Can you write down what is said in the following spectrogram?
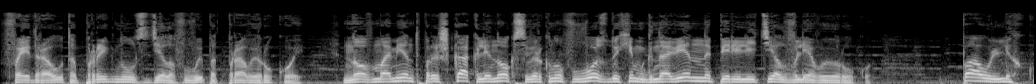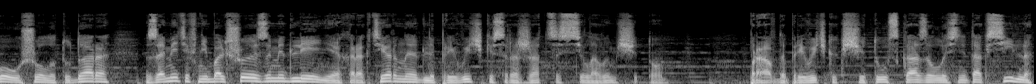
Фейдраута прыгнул, сделав выпад правой рукой — но в момент прыжка клинок, сверкнув в воздухе, мгновенно перелетел в левую руку. Пауль легко ушел от удара, заметив небольшое замедление, характерное для привычки сражаться с силовым щитом. Правда, привычка к щиту сказывалась не так сильно,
